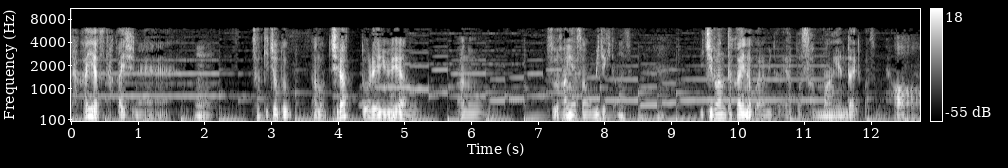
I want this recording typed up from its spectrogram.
高いやつ高いしね。うん。うん。さっきちょっと、あの、チラッとレインウェアの、あの、通販屋さんを見てきたんですよ。一番高いのから見たら、やっぱ3万円台とかですもんね。は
